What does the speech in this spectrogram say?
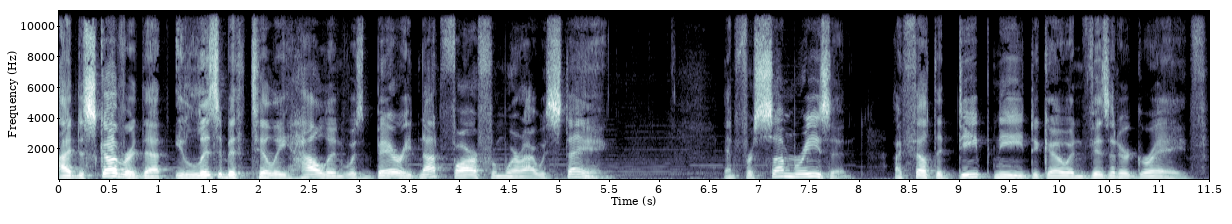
I discovered that Elizabeth Tilley Howland was buried not far from where I was staying. And for some reason, I felt a deep need to go and visit her grave.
